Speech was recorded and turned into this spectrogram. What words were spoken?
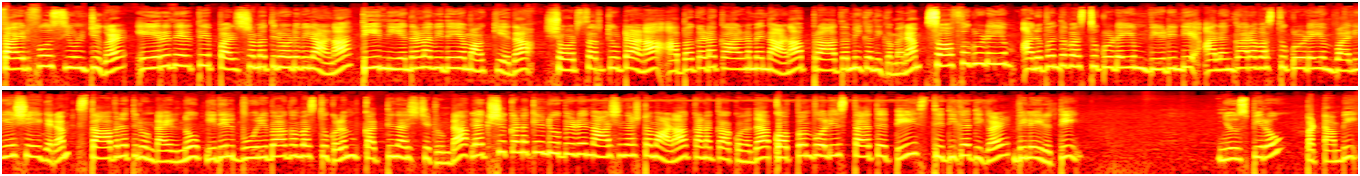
ഫയർഫോഴ്സ് യൂണിറ്റുകൾ ഏറെ നേരത്തെ പരിശ്രമത്തിനൊടുവിലാണ് തീ നിയന്ത്രണ വിധേയമാക്കിയത്. ഷോർട്ട് സർക്യൂട്ടാണ് അപകട കാരണമെന്നാണ് പ്രാഥമിക നിഗമനം. സോഫകളുടെയും അനുബന്ധ വസ്തുക്കളുടെയും വീടിന്റെ അലങ്കാര വസ്തുക്കളുടെയും വലിയ ശേഖരം സ്ഥാപനത്തിലുണ്ടായിരുന്നു. ഇതിൽ ഭൂരിഭാഗം വസ്തുക്കളും കത്തി നശിച്ചിട്ടുണ്ട്. ലക്ഷക്കണക്കിന് രൂപയുടെ നാശനഷ്ടമാണ് കണക്കാക്കുന്നത്. കൊപ്പം പോലീസ് സ്ഥലത്തെത്തി സ്ഥിതിഗതികൾ വിലയിരുത്തി. News bureau Pattambi.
